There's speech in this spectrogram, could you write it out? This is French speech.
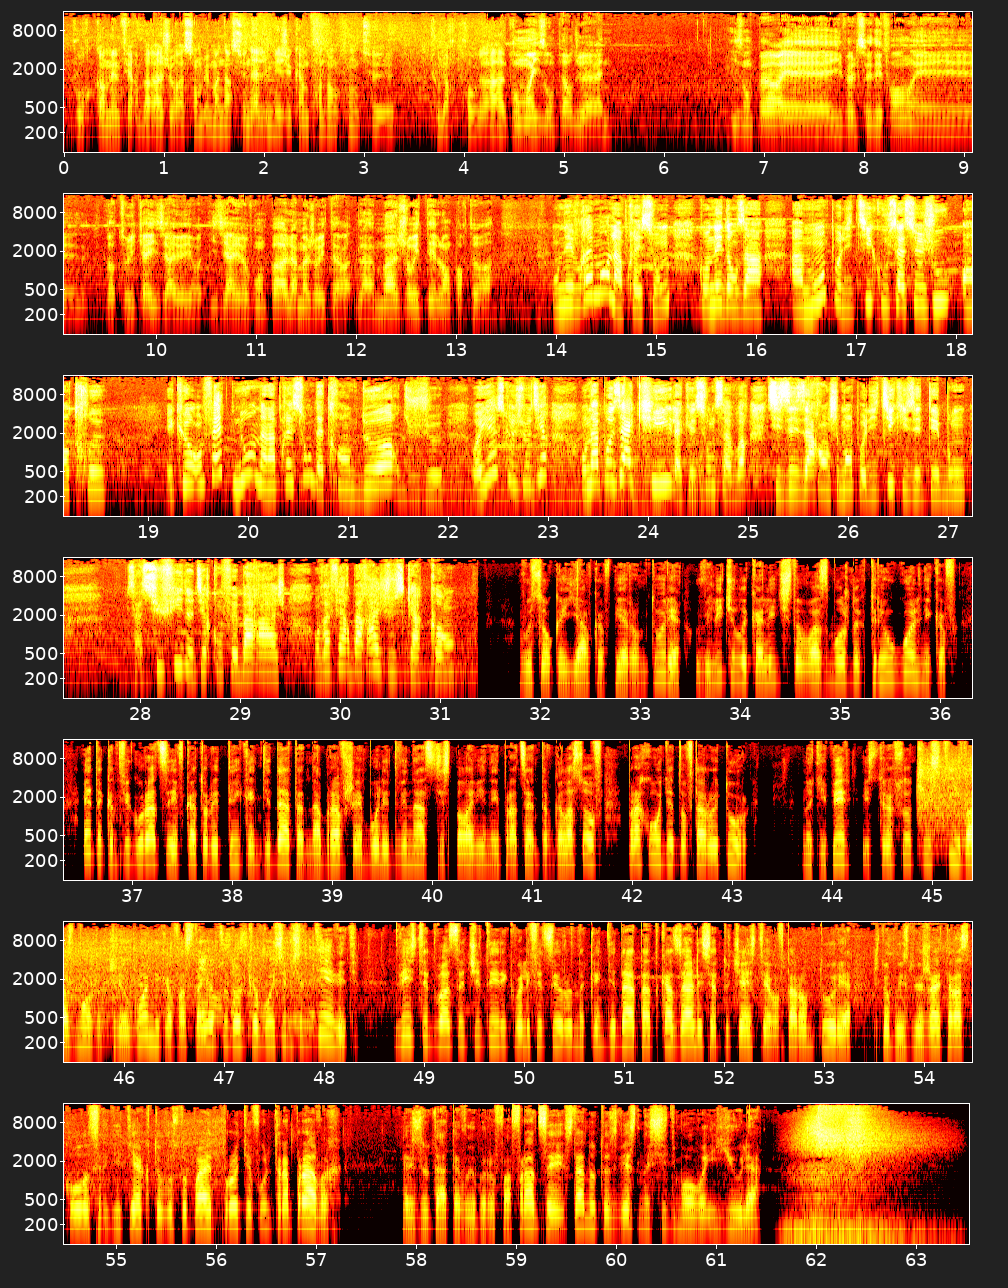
pour quand même faire barrage au Rassemblement national, mais je vais quand même prendre en compte euh, tout leur programme. Pour moi, ils ont peur du RN. Ils ont peur et ils veulent se défendre et dans tous les cas, ils n'y arriveront, ils y arriveront pas. La majorité, la majorité l'emportera. On a vraiment l'impression qu'on est dans un, un monde politique où ça se joue entre eux. Et que en fait, nous, on a l'impression d'être en dehors du jeu. Vous voyez ce que je veux dire On a posé à qui la question de savoir si ces arrangements politiques, ils étaient bons. Ça suffit de dire qu'on fait barrage. On va faire barrage jusqu'à quand Высокая явка в первом туре увеличила количество возможных треугольников. Это конфигурации, в которой три кандидата, набравшие более 12,5% голосов, проходят во второй тур. Но теперь из 306 возможных треугольников остается только 89. 224 квалифицированных кандидата отказались от участия во втором туре, чтобы избежать раскола среди тех, кто выступает против ультраправых. Результаты выборов во Франции станут известны 7 июля.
